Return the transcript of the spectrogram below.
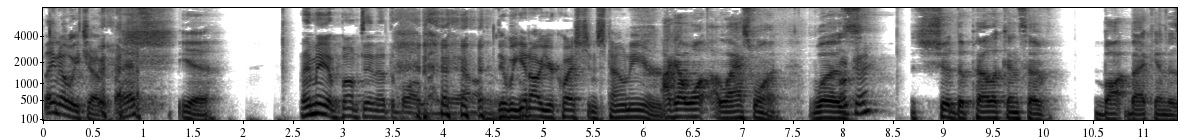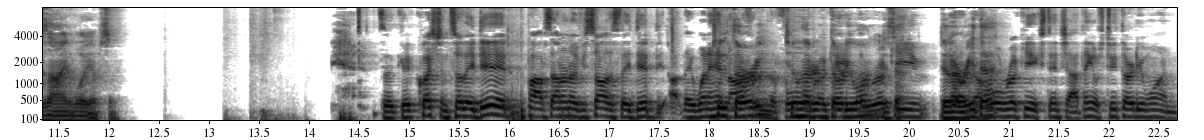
they know each other. That's, yeah. They may have bumped in at the bar day. I don't know. Did we get all your questions, Tony? Or I got one. Last one was Okay. should the Pelicans have bought back into Zion Williamson? It's a good question. So they did, pops. I don't know if you saw this. They did. Uh, they went ahead and offered him the full 231? rookie. The rookie that- did I read the that? whole rookie extension? I think it was two thirty one.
